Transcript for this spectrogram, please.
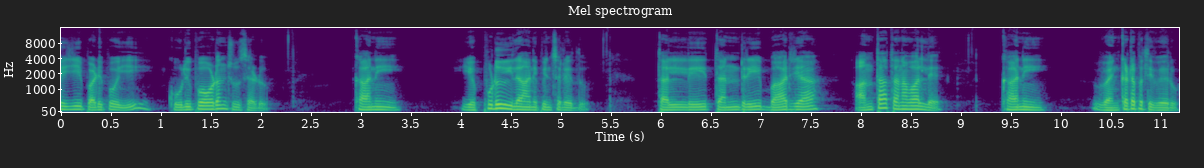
చెయ్యి పడిపోయి కూలిపోవడం చూశాడు. కాని ఎప్పుడూ ఇలా అనిపించలేదు. తల్లి తండ్రి భార్య అంతా తనవాళ్ళే కాని వెంకటపతి వేరు.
